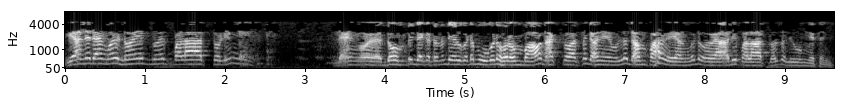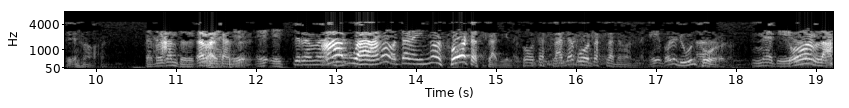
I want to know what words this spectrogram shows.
කියන්නේ දැන් ඔය නොයෙක් නොයෙක් පළාත් වලින් දැන් ඔය දොම්පි දෙකටම දෙවකට බූකට හොරම්බාව නක්කවත්ත ගණේ මුල්ල ගම්පහ වේයන්ගොඩ ඔය ආදී පළාත් වලට ලියුම් එතෙන්ට එනවා. එච්චරම ආපුවාම ඔතන ඉන්නවා සෝටස්ලා කියලා. සෝටස්ලාද බෝටස්ලාද මන්න. ඒගොල්ලෝ ලියුම් තෝරනවා. නෑ ඒ තෝරලා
